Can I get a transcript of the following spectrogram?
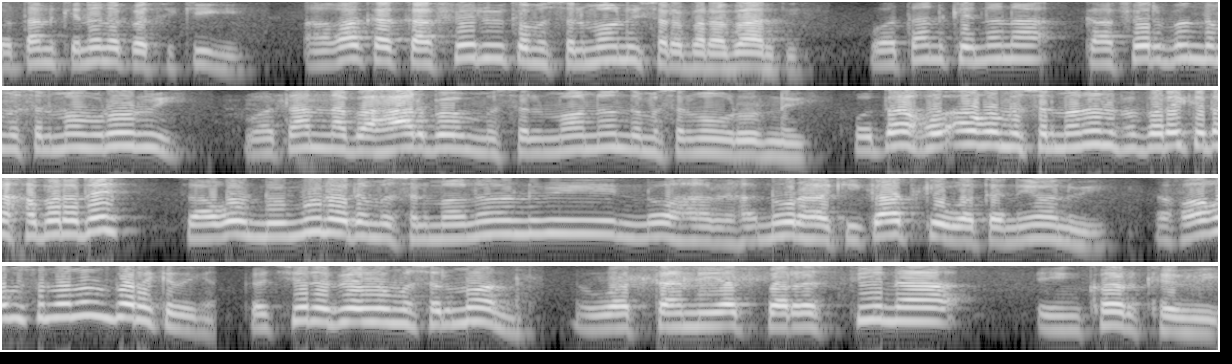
وطن کې ننه پاتې کېږي هغه که کافر وي که مسلمان وي سره برابر دي وطن کې ننه کافر بند مسلمان ورور وي وطن نه بهر به مسلمانان د مسلمان ورور نه وي خو دا خو هغه مسلمانانو په باره کې دا خبره ده چې هغه نمونه د مسلمانان وي نو هر نور حقیقت کې وطنیان وي خو هغه مسلمانانو باره کې ده که چیرې به یو مسلمان وطنیت پرستی نه انکار کوي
